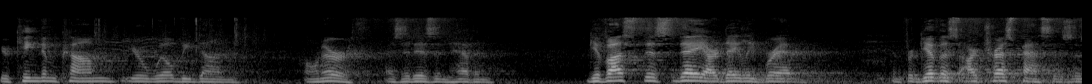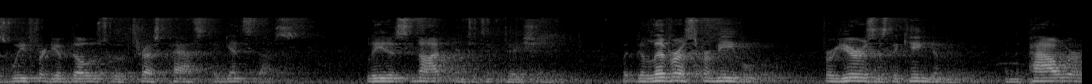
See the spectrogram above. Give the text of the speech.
Your kingdom come, your will be done, on earth as it is in heaven. Give us this day our daily bread, and forgive us our trespasses as we forgive those who have trespassed against us Lead us not into temptation, but deliver us from evil. For yours is the kingdom, and the power,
